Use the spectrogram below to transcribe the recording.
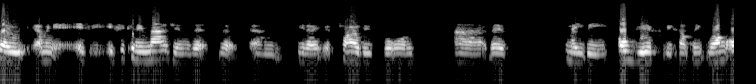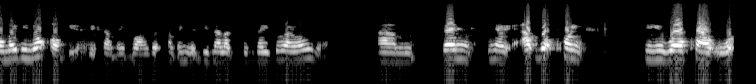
so, I mean, if if you can imagine that that um, you know a child is born, uh, there's maybe obviously something wrong, or maybe not obviously something wrong, but something that develops as they grow older. Um, then, you know, at what point do you work out what,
